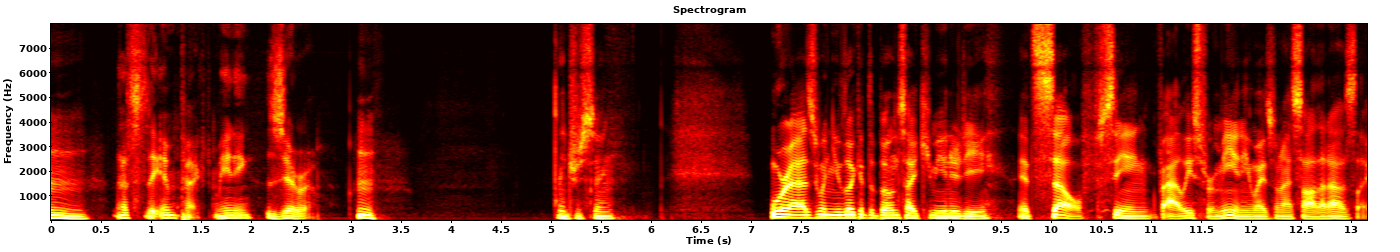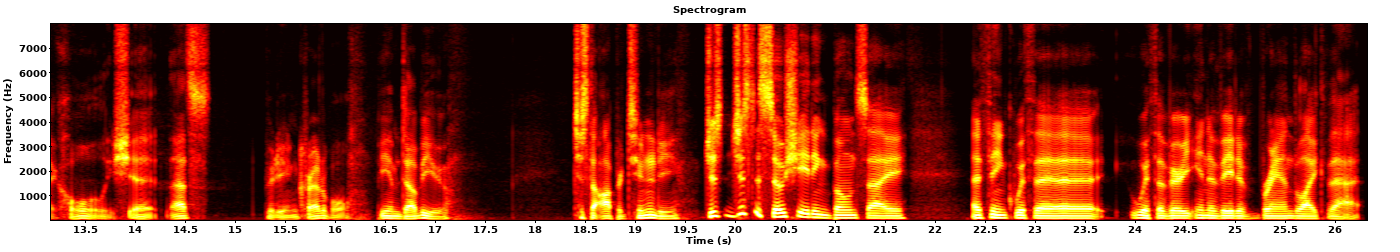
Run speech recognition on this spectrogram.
Hmm. That's the impact, meaning zero. Hmm. Interesting. Whereas when you look at the bonsai community itself, seeing, at least for me, anyways, when I saw that, I was like, holy shit, that's pretty incredible. BMW. Just the opportunity. Just just associating bonsai, I think, with a with a very innovative brand like that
